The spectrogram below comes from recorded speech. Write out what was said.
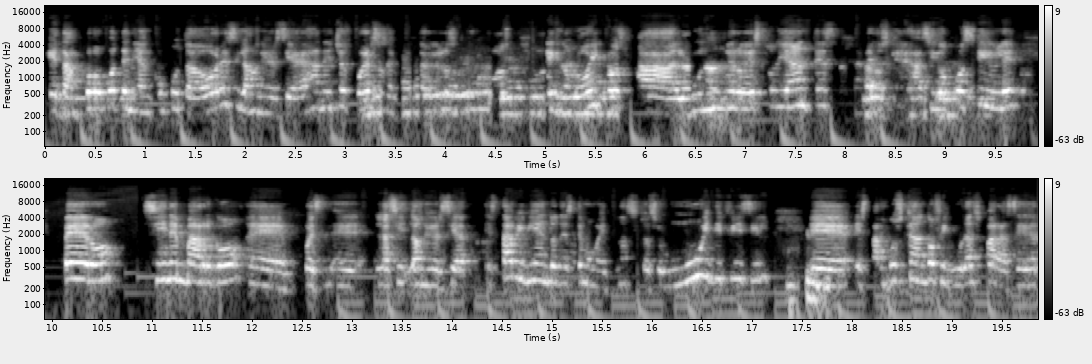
que tampoco tenían computadores y las universidades han hecho esfuerzos en prestarle los equipos tecnológicos a algún número de estudiantes a los que les ha sido posible, pero sin embargo, eh, pues eh, la, universidad está viviendo en este momento una situación muy difícil. Eh, están buscando figuras para hacer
